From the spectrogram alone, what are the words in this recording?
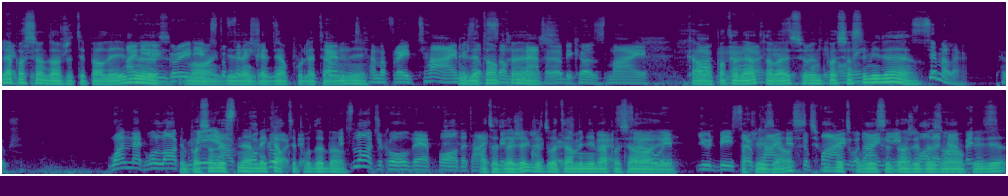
La potion dont je t'ai parlé me manque des ingrédients pour la terminer. Et le temps presse, car mon partenaire travaille sur une potion similaire. Une potion destinée à m'écarter pour de bon. En toute logique, je dois terminer ma potion avant lui. Conclusion, si tu pouvais trouver ce dont j'ai besoin au plus vite,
